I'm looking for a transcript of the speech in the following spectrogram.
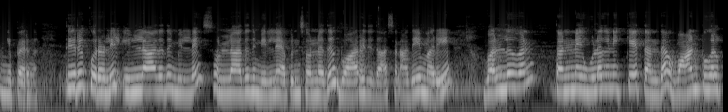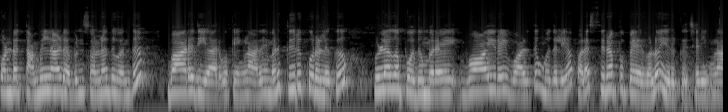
இங்கே பாருங்க. திருக்குறளில் இல்லாததும் இல்லை சொல்லாததும் இல்லை அப்படின்னு சொன்னது பாரதிதாசன். அதே மாதிரி வள்ளுவன் தன்னை உலகனுக்கே தந்த வான்புகழ் கொண்ட தமிழ்நாடு அப்படின்னு சொன்னது வந்து பாரதியார் ஓகேங்களா? அதே மாதிரி திருக்குறளுக்கு உலக பொதுமுறை வாயுரை வாழ்த்து முதலிய பல சிறப்பு பெயர்களும் இருக்குது சரிங்களா?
